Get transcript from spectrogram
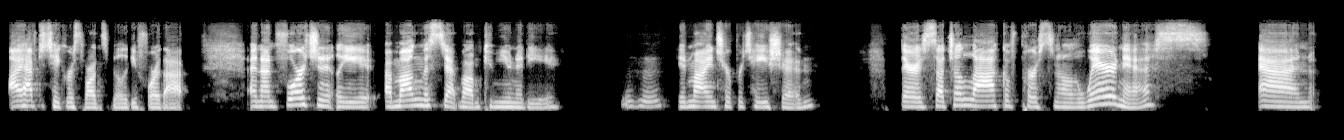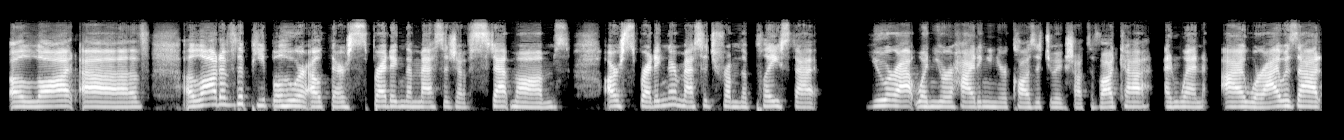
I have to take responsibility for that. And unfortunately, among the stepmom community, mm-hmm. in my interpretation, there's such a lack of personal awareness and a lot of a lot of the people who are out there spreading the message of stepmoms are spreading their message from the place that you were at when you were hiding in your closet doing shots of vodka and when i where i was at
